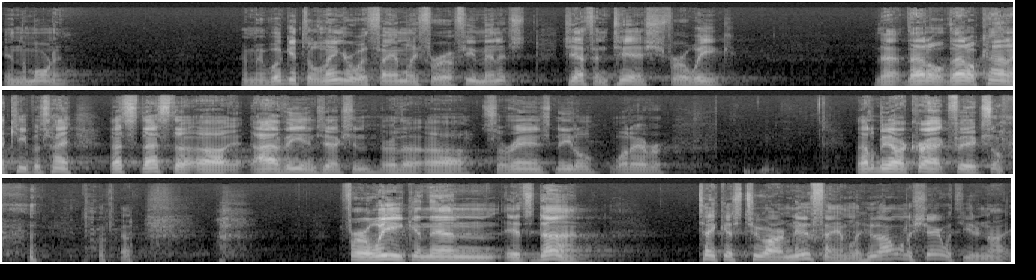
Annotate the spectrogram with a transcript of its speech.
in the morning. I mean, we'll get to linger with family for a few minutes, Jeff and Tish, for a week. That, that'll, that'll kind of keep us hang. That's, that's the uh, IV injection or the uh, syringe, needle, whatever. That'll be our crack fix. for a week and then it's done. Take us to our new family, who I want to share with you tonight.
